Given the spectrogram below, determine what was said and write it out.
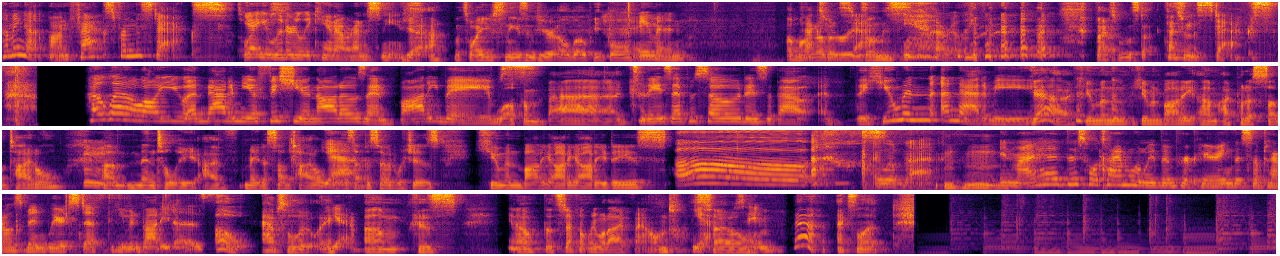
Coming up on Facts from the Stacks. Yeah, you you literally can't outrun a sneeze. Yeah, that's why you sneeze into your elbow, people, Amen. among Facts other the reasons. Stacks. Yeah, really. Facts from the Stacks. Facts from the Stacks. Hello, all you anatomy aficionados and body babes. Welcome back. Today's episode is about the human anatomy. Yeah, human human body. Um, I put a subtitle. Um, mentally, I've made a subtitle. Yeah. for this episode, which is "Human Body Oddities." Oh, I love that. hmm In my head, this whole time when we've been preparing, the subtitle has been weird stuff the human body does. Oh, absolutely. Yeah. Um, because you know that's definitely what I found. yeah, So same. yeah, excellent.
